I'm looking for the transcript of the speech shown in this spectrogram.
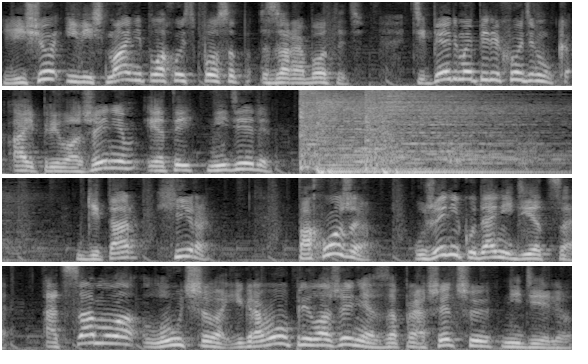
еще и весьма неплохой способ заработать. Теперь мы переходим к i-приложениям этой недели. Guitar Hero. Похоже, уже никуда не деться от самого лучшего игрового приложения за прошедшую неделю,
